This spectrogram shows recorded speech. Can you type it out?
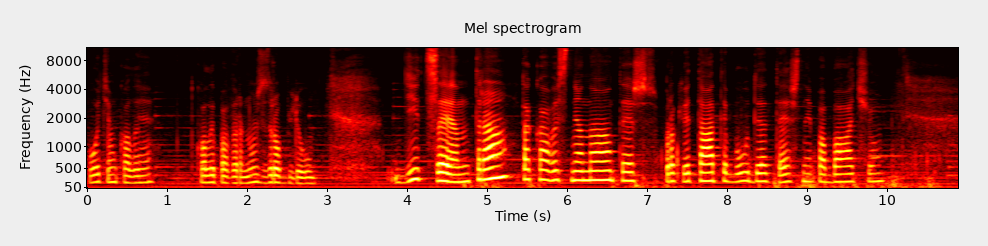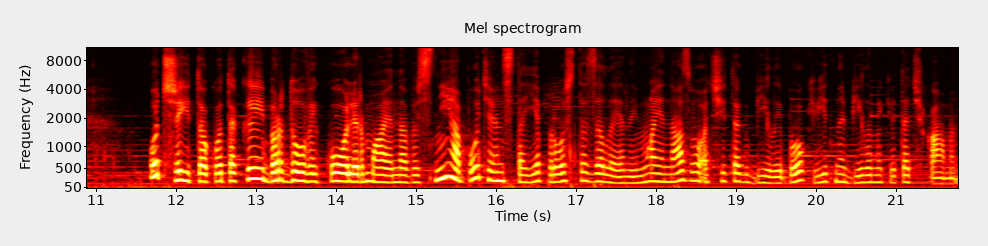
Потім, коли, коли повернусь, зроблю. Діцентра, така весняна, теж проквітати буде, теж не побачу. Очиток, отакий бордовий колір має навесні, а потім він стає просто зелений. Має назву очиток білий, бо квітне білими квіточками.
